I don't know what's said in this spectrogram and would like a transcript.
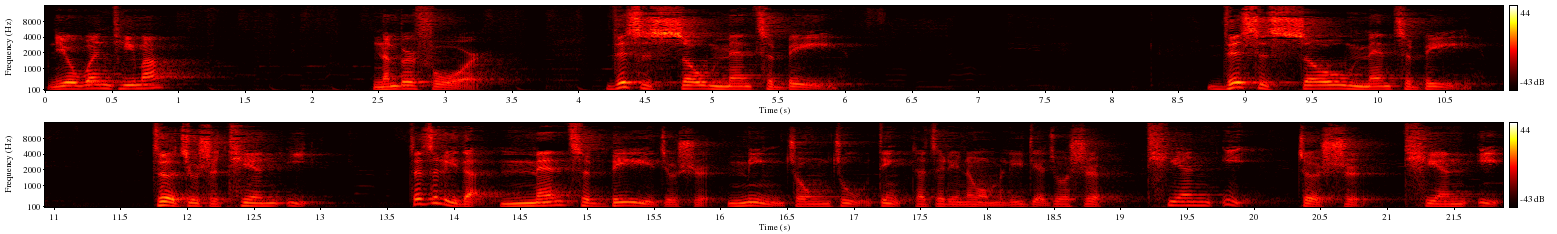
你有问题吗？？Number four, this is so meant to be. This is so meant to be，这就是天意。在这里的 meant to be 就是命中注定，在这里呢，我们理解就是天意，这是天意。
